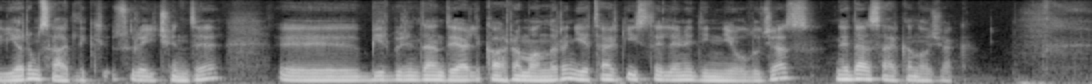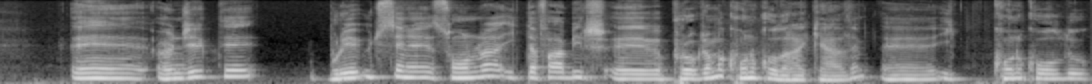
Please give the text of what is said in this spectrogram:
yarım saatlik süre içinde e, birbirinden değerli kahramanların yeter ki istelerini dinliyor olacağız. Neden Serkan Ocak? Ee, öncelikle buraya 3 sene sonra ilk defa bir e, programa konuk olarak geldim. E, ilk konuk olduğu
